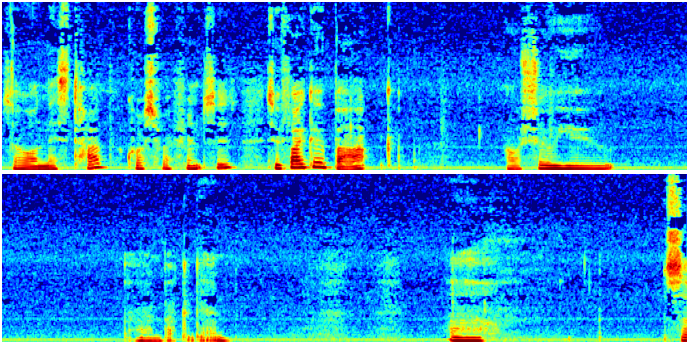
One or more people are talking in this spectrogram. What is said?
So on this tab, cross references. So if I go back, I'll show you and back again. Uh, so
